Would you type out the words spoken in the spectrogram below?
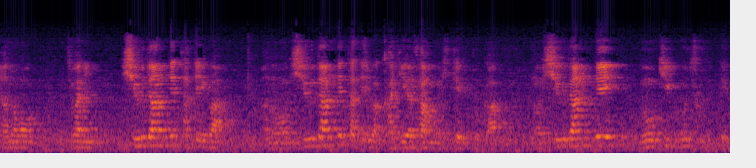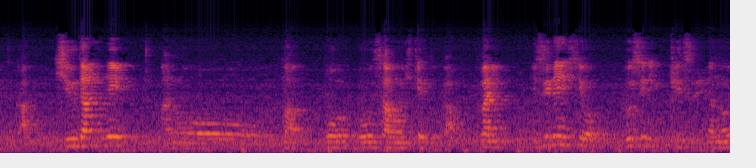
あのつまり集団で例えばあの集団で例えば鍛冶屋さんをしてるとかあの集団で農機具を作ってるとか集団であのまあ坊さんをしてるとかつまりいずれにせよ要するに血あの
